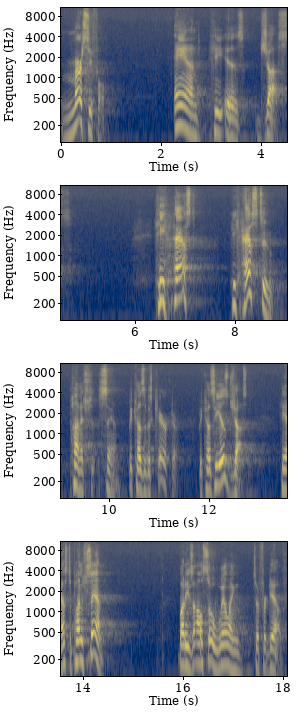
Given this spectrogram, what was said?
merciful and he is just. He has, he has to punish sin because of his character, because he is just. He has to punish sin, but he's also willing to forgive.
